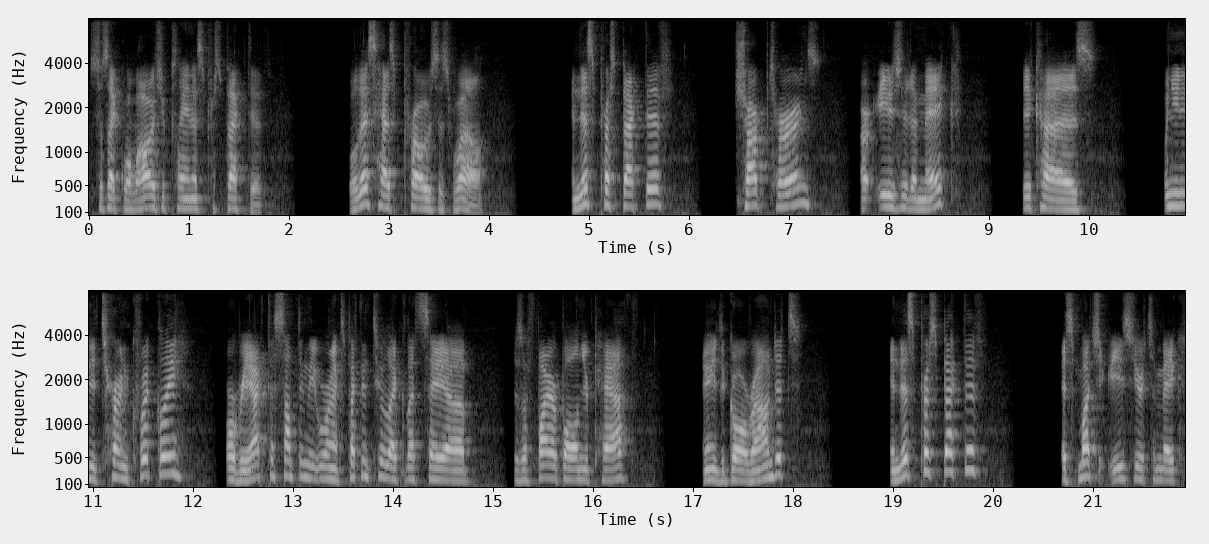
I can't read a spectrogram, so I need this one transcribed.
So it's like, well, why would you play in this perspective? Well, this has pros as well. In this perspective, sharp turns are easier to make because when you need to turn quickly or react to something that you weren't expecting to, like let's say uh, there's a fireball in your path and you need to go around it. In this perspective, it's much easier to make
